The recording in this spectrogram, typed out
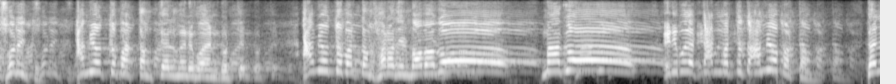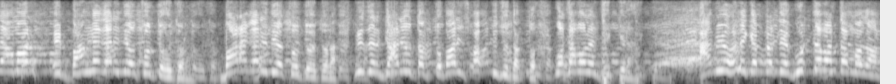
আসলেই তো। আমিও তো পারতাম তেল মেরে বয়ান করতে। আমিও তো পারতাম সারাদিন বাবা গো! মা গো এটি বলে টান মারতে তো আমিও পারতাম। তাহলে আমার এই বাংলা গাড়ি দিয়ে চলতে হতো না। বাড়া গাড়ি দিয়ে চলতে হতো না। নিজের গাড়িও থাকতো বাড়ি সব কিছু থাকতো। কথা বলেন ঠিক কিনা? আমিও হেলিকপ্টার দিয়ে ঘুরতে পারতাম বাজান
